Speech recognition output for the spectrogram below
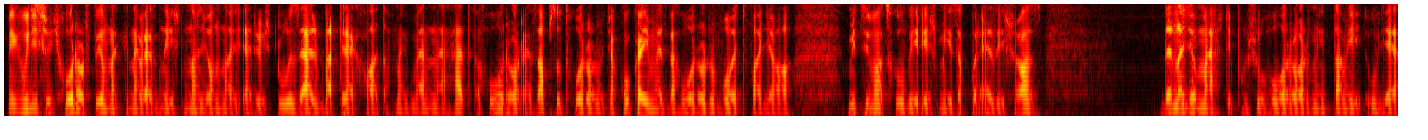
Még úgyis, hogy horrorfilmnek nevezni is nagyon nagy erős túlzás, bár tényleg haltak meg benne. Hát a horror, ez abszolút horror, hogyha a kokai medve horror volt, vagy a Mici Mackó vér és méz, akkor ez is az. De nagyon más típusú horror, mint ami ugye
